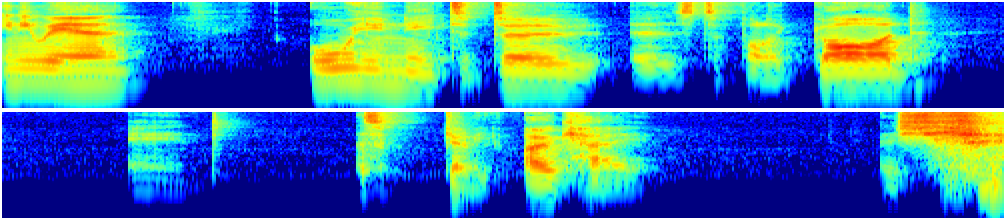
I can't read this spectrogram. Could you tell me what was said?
anywhere. All you need to do is to follow God, and it's going to be okay. And she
